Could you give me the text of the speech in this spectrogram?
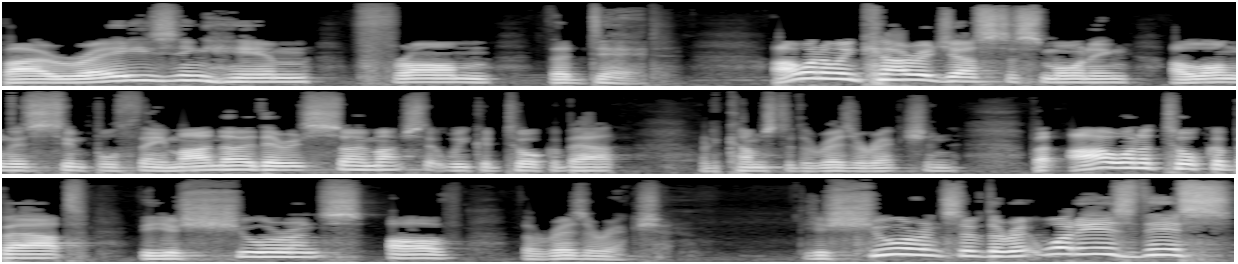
By raising him from the dead. I want to encourage us this morning along this simple theme. I know there is so much that we could talk about when it comes to the resurrection. But I want to talk about the assurance of the resurrection. The assurance of the re- what is this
